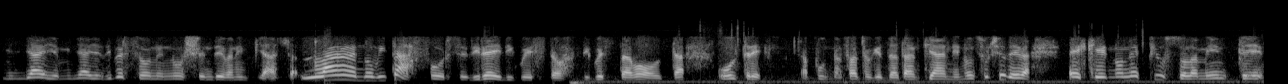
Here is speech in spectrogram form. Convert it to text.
migliaia e migliaia di persone non scendevano in piazza. La novità forse direi di, questo, di questa volta, oltre appunto al fatto che da tanti anni non succedeva, è che non è più solamente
